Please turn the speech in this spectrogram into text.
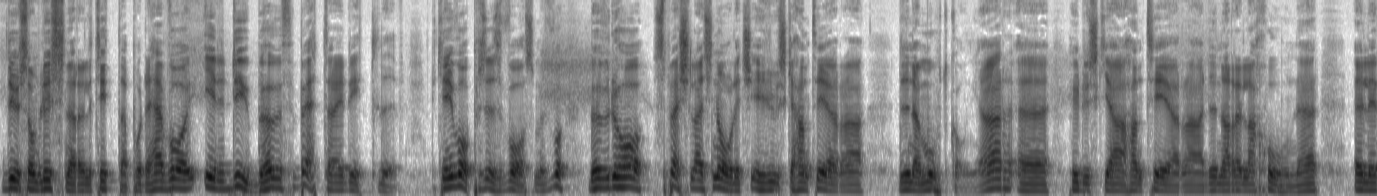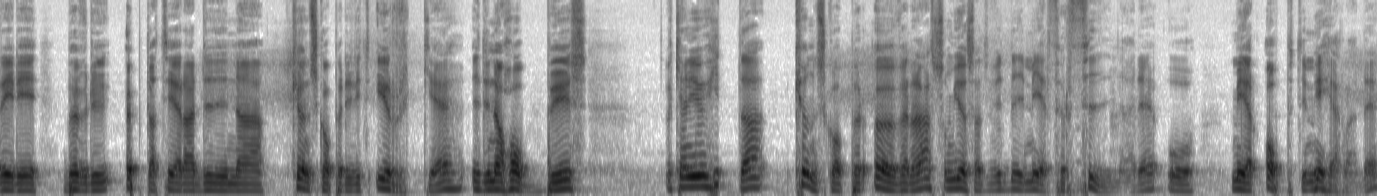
du som lyssnar eller tittar på det här. Vad är det du behöver förbättra i ditt liv? Det kan ju vara precis vad som helst. Behöver du ha specialized knowledge i hur du ska hantera dina motgångar? Eh, hur du ska hantera dina relationer? Eller är det, behöver du uppdatera dina kunskaper i ditt yrke? I dina hobbys? Vi kan ju hitta kunskaper överallt som gör så att vi blir mer förfinade och mer optimerade.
